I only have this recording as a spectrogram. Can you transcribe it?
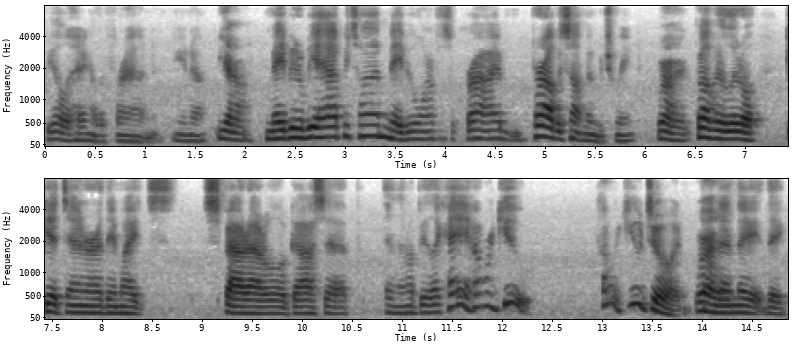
be able to hang with a friend. You know. Yeah. Maybe it'll be a happy time. Maybe one of us will cry. Probably something in between. Right. Probably a little get dinner. They might spout out a little gossip, and then I'll be like, "Hey, how are you? How are you doing?" Right. And then they they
